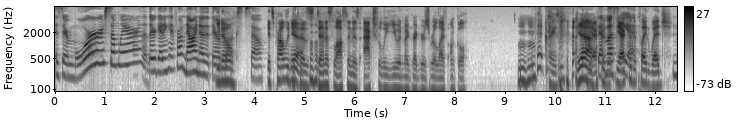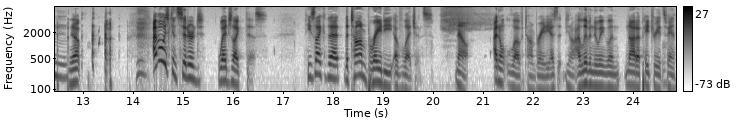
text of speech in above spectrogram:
is there more somewhere that they're getting it from? Now I know that there You are know, books. So It's probably Yeah. because Denis Lawson is actually Ewan McGregor's real life uncle. Mm-hmm. Isn't that crazy? the Yeah, actor, That must the be actor it. that played Wedge. Mm. yep. I've always considered Wedge like this. He's like that the Tom Brady of legends. Now, I don't love Tom Brady as you know. I live in New England, not a Patriots fan.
